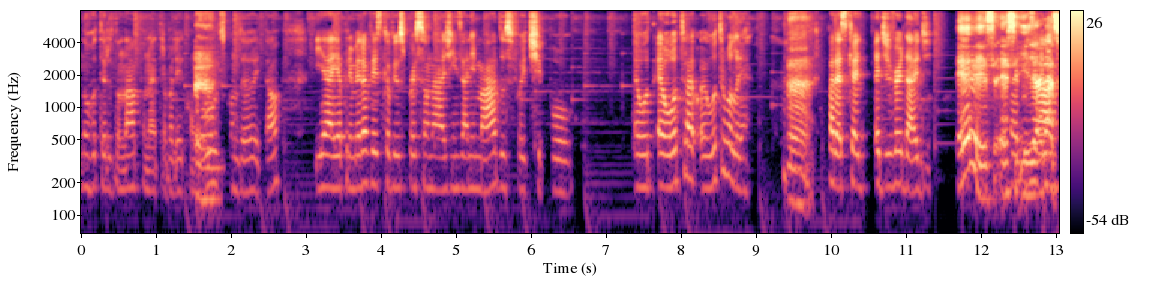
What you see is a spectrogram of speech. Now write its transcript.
no roteiro do Napo, né? Trabalhei com é. Luz, com Dan e tal. E aí a primeira vez que eu vi os personagens animados foi tipo. É, o, é, outra, é outro rolê. É. Parece que é, é de verdade. É, esse, esse é e aliás,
